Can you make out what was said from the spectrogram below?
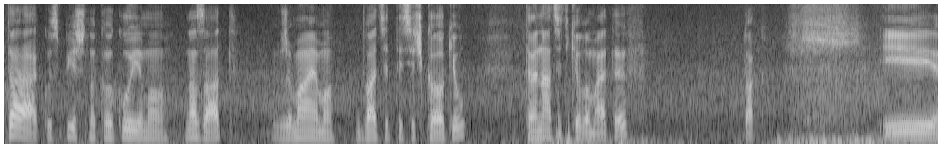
Так, успішно крокуємо назад. Вже маємо 20 тисяч кроків, 13 кілометрів. Так. І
